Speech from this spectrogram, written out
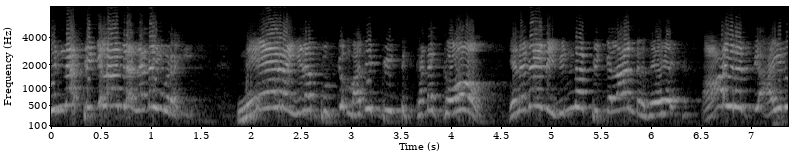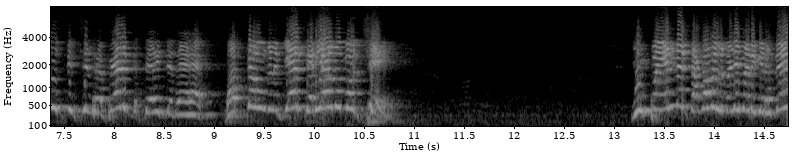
விண்ணப்பிக்கலாம்ன்ற நடைமுறை. நேர இழப்புக்கு மதிப்பீட்டு கிடைக்கும். எனவே நீ விண்ணப்பிக்கலாம்ன்றது ஆயிரத்தி ஐநூத்தி சில்லற பேருக்கு தெரிஞ்சது மத்தவங்களுக்கு ஏன் தெரியாம போச்சு? இப்ப என்ன தகவல் வெளிவருகிறது?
